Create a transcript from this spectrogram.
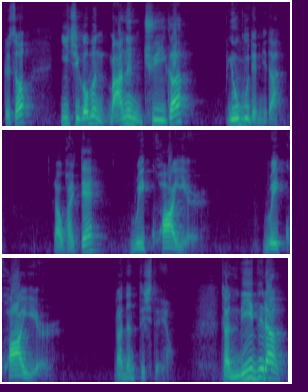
그래서 이 직업은 많은 주의가 요구됩니다. 라고 할 때 require, require 라는 뜻이 돼요. 자, need랑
